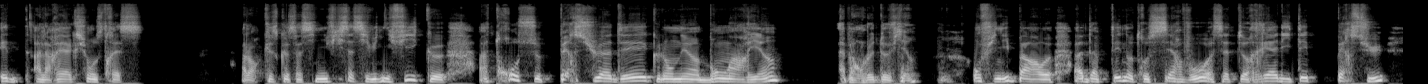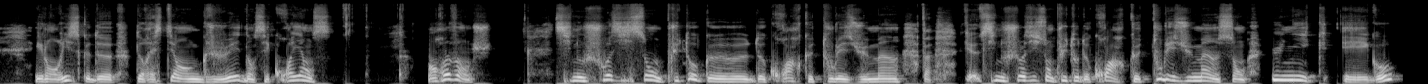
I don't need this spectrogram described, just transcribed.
et à la réaction au stress. Alors, qu'est-ce que ça signifie? Ça signifie que, à trop se persuader que l'on est un bon à rien, eh ben on le devient. On finit par euh, adapter notre cerveau à cette réalité perçue et l'on risque de, de rester englué dans ses croyances. En revanche, si nous choisissons plutôt que de croire que tous les humains, de croire que tous les humains sont uniques et égaux,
